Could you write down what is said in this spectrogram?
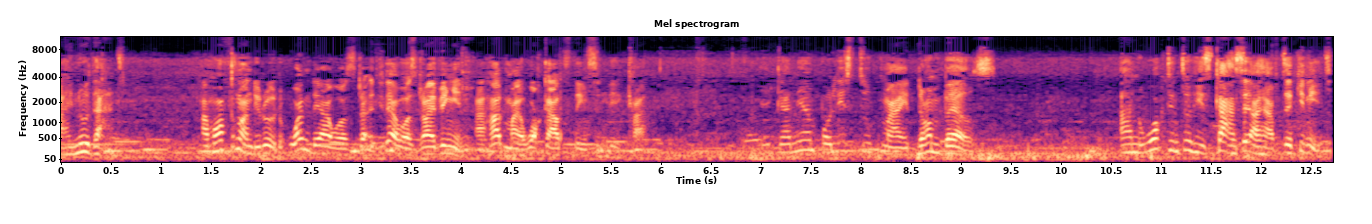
I know that. I'm often on the road. One day i was the day i was driving in i had my workout things in the car. The ghanaian police took my dumbbells and walked into his car and said i have taken it.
